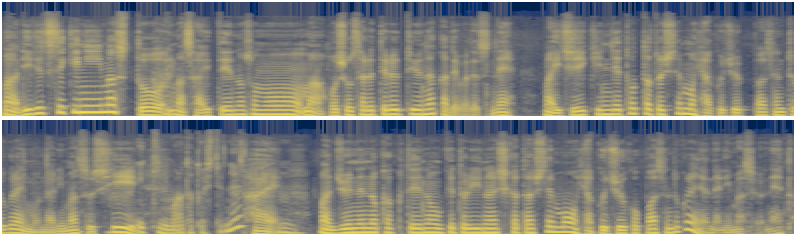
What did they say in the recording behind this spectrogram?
うん。まあ、利率的に言いますと、今最低のその、まあ、保証されてるっていう中ではですね、まあ、一時金で取ったとしても110%ぐらいにもなりますし、一気にもらったとしてね。はい。うんまあ、10年の確定の受け取りの仕方をしても115%ぐらいにはなりますよね、と。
